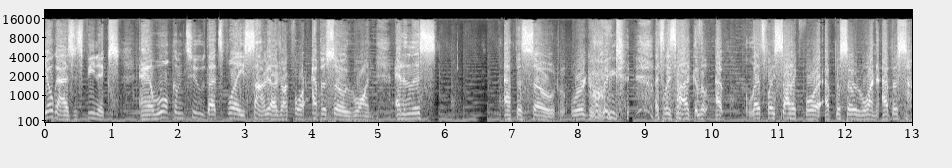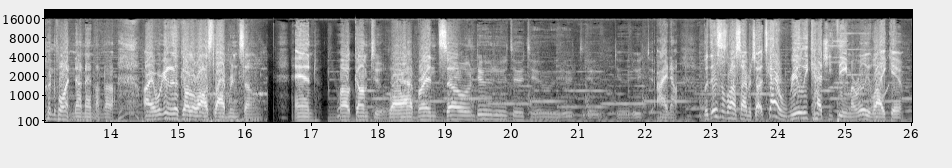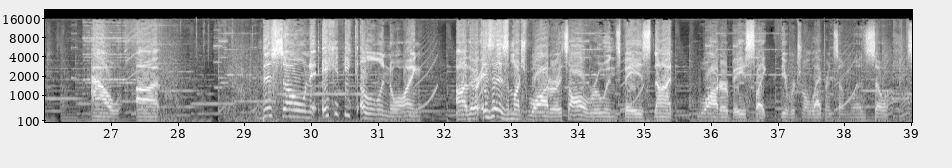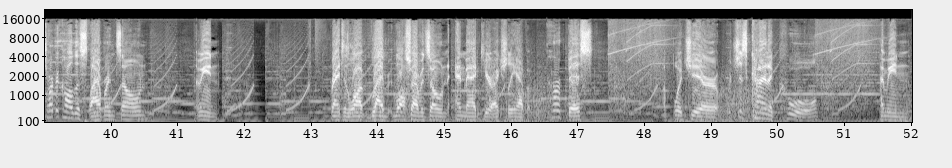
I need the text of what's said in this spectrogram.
Yo guys, it's Phoenix, and welcome to Let's Play Sonic the Hedgehog 4 Episode 1. And in this episode, we're going to... Let's Play Sonic... Uh, let's Play Sonic 4 Episode 1. Episode 1. No, no, no, no. Alright, we're gonna go to Lost Labyrinth Zone. And welcome to Labyrinth Zone. Do, do, do, do, do, do, do, do, I know. But this is Lost Labyrinth Zone. It's got a really catchy theme. I really like it. Ow. Uh this zone, it can be a little annoying. Uh, there isn't as much water. It's all ruins based, not water based like the original Labyrinth Zone was. So it's hard to call this Labyrinth Zone. I mean, granted, Lab Lost Labyrinth Zone and Mad Gear actually have a purpose, which, are, which is kind of cool. I mean,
